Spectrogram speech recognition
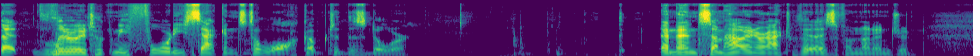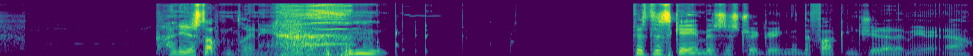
That literally took me 40 seconds to walk up to this door. And then somehow interact with it as if I'm not injured. I need to stop complaining. Because this game is just triggering the fucking shit out of me right now.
